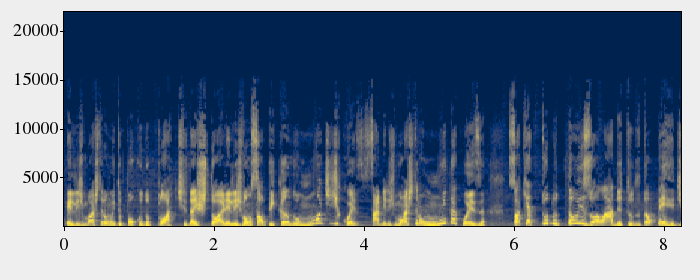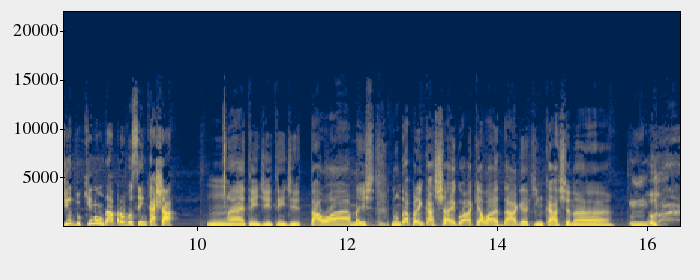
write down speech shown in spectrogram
Eles mostram muito pouco do plot, da história. Eles vão salpicando um monte de coisa, sabe? Eles mostram muita coisa. Só que é tudo tão isolado e tudo tão perdido que não dá pra você encaixar. Hum, ah, entendi, entendi. Tá lá, mas não dá pra encaixar igual aquela adaga que encaixa na.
